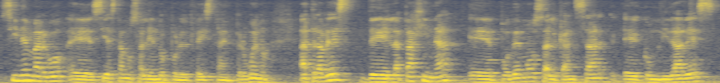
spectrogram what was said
Sin embargo, eh, sí estamos saliendo por el FaceTime. Pero bueno, a través de la página eh, podemos alcanzar comunidades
